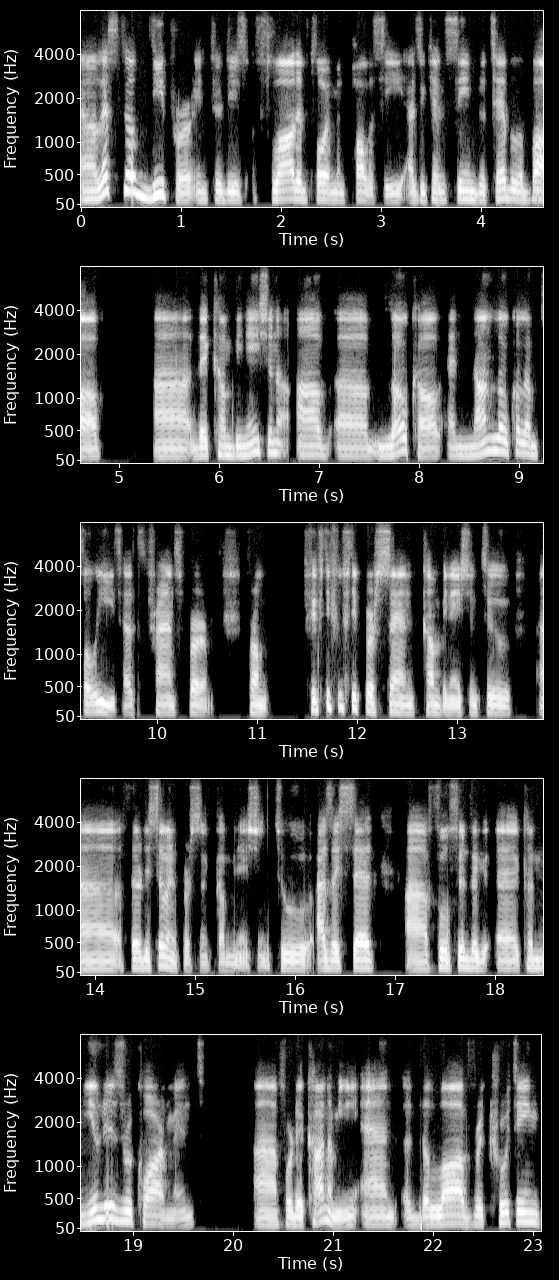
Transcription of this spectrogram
Uh, let's go deeper into this flawed employment policy. As you can see in the table above, uh, the combination of um, local and non-local employees has transformed from 50-50% combination to uh, 37% uh, combination to, as I said, uh, fulfill the uh, community's requirement for the economy and the law of recruiting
